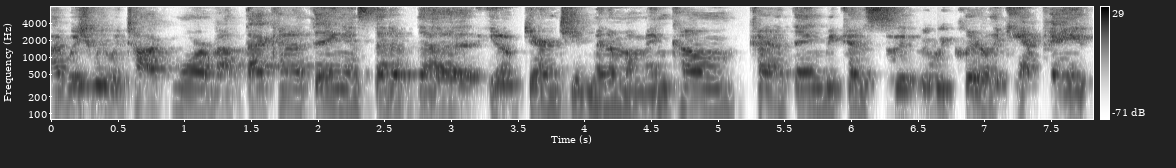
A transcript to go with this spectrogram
I wish we would talk more about that kind of thing instead of the you know guaranteed minimum income kind of thing because we clearly can't pay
